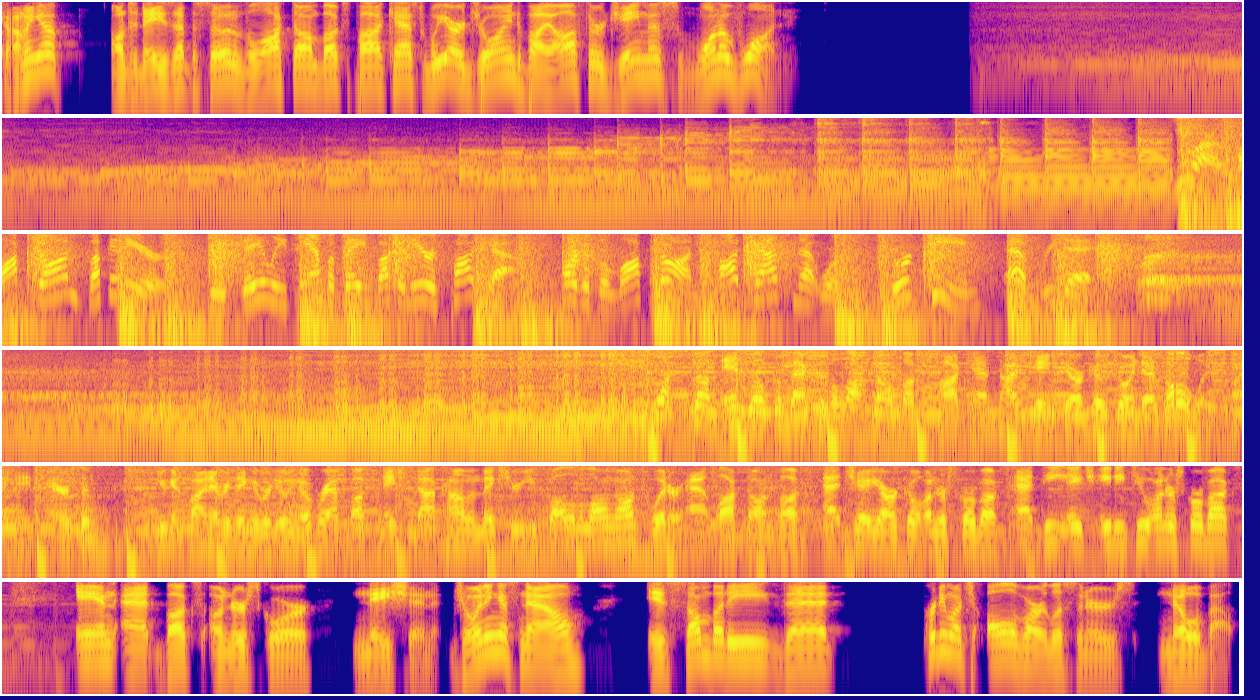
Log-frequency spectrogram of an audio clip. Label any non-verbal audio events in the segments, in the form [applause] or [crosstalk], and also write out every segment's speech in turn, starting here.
Coming up on today's episode of the Locked On Bucs podcast, we are joined by author Jameis One of One. You are Locked On Buccaneers, your daily Tampa Bay Buccaneers podcast, part of the Locked On Podcast Network. Your team every day. What's up, and welcome back to the Locked On Bucs podcast. I'm James Yarko, joined as always by Dave Harrison. You can find everything that we're doing over at BucksNation.com and make sure you follow along on Twitter at Locked On Bucs, at JYarko underscore Bucks, at DH82 underscore Bucks, and at Bucks underscore Nation. Joining us now is somebody that pretty much all of our listeners know about.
